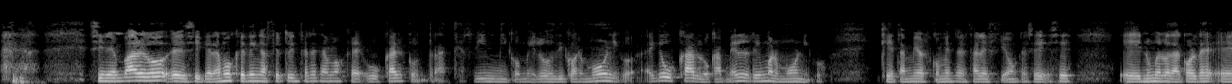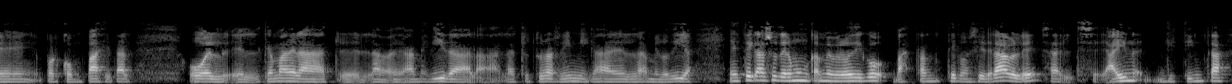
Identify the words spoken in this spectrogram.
Sin embargo, eh, si queremos que tenga cierto interés, tenemos que buscar el contraste rítmico, melódico, armónico. Hay que buscarlo, cambiar el ritmo armónico, que también os comento en esta lección, que ese, ese eh, número de acordes por compás y tal o el, el tema de la, la, medida, la, estructura rítmica, la melodía. En este caso tenemos un cambio melódico bastante considerable, hay distintas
